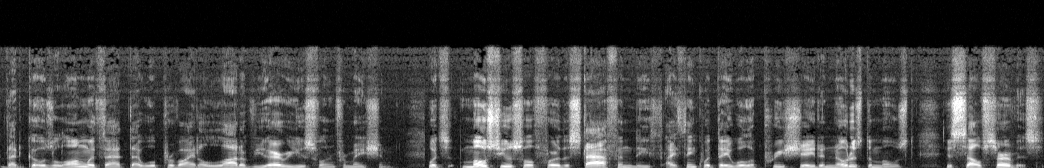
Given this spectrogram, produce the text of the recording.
that goes along with that that will provide a lot of very useful information. What's most useful for the staff, and the, I think what they will appreciate and notice the most, is self service,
